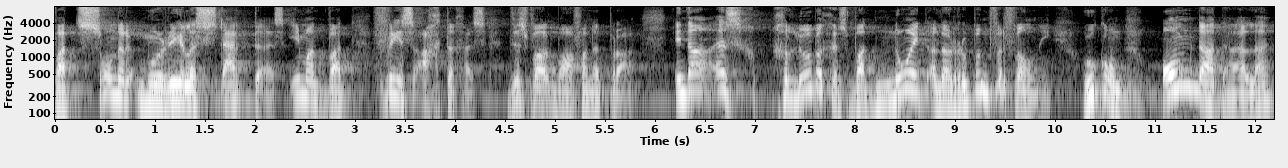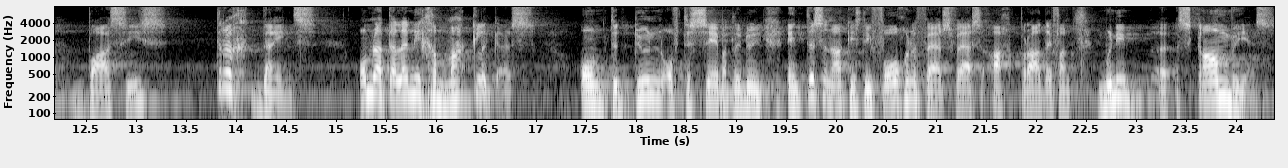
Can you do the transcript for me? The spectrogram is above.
wat sonder morele sterkte is, iemand wat vreesagtig is. Dis wat waarvan dit praat. En daar is gelowiges wat nooit hulle roeping vervul nie. Hoekom? Omdat hulle basies terugdeins, omdat hulle nie gemaklik is om te doen of te sê wat hulle doen. En tussen hakies die volgende vers, vers 8 praat hy van moenie uh, skaam wees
